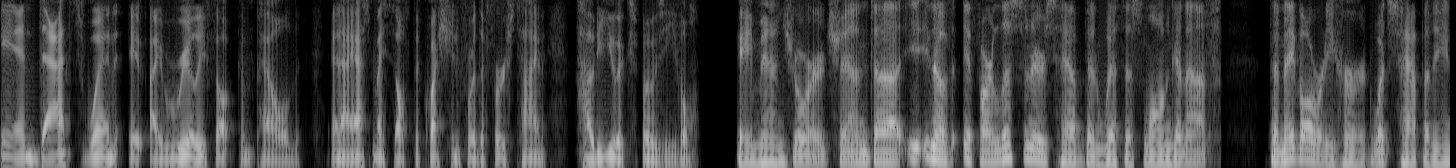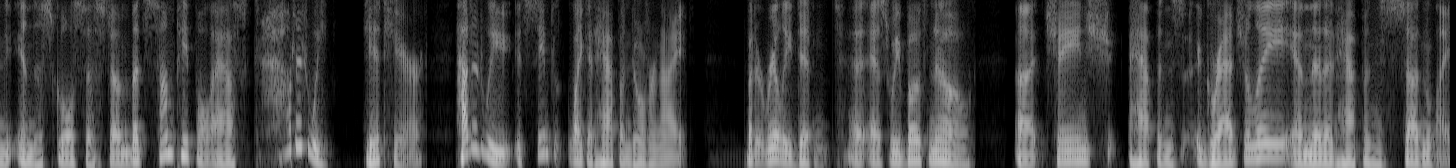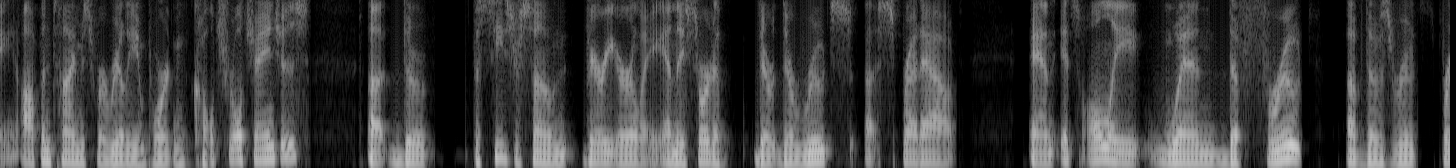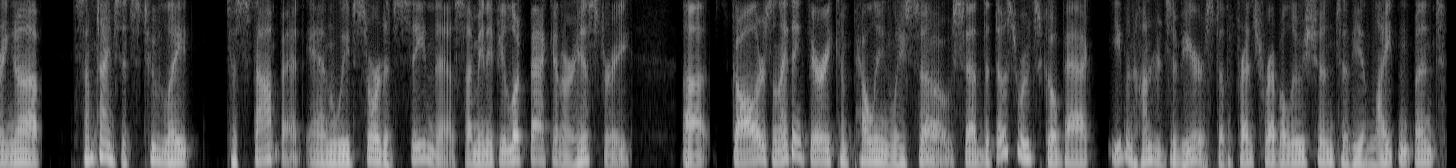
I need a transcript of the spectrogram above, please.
And that's when it, I really felt compelled. And I asked myself the question for the first time how do you expose evil? Amen, George. And, uh, you know, if, if our listeners have been with us long enough, then they've already heard what's happening in the school system. But some people ask, how did we get here? How did we? It seemed like it happened overnight, but it really didn't. As we both know, uh, change happens gradually and then it happens suddenly. Oftentimes, for really important cultural changes, uh, the the seeds are sown very early and they sort of their their roots uh, spread out, and it's only when the fruit of those roots spring up. Sometimes it's too late to stop it, and we've sort of seen this. I mean, if you look back in our history, uh, scholars, and I think very compellingly so, said that those roots go back even hundreds of years to the French Revolution, to the Enlightenment,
